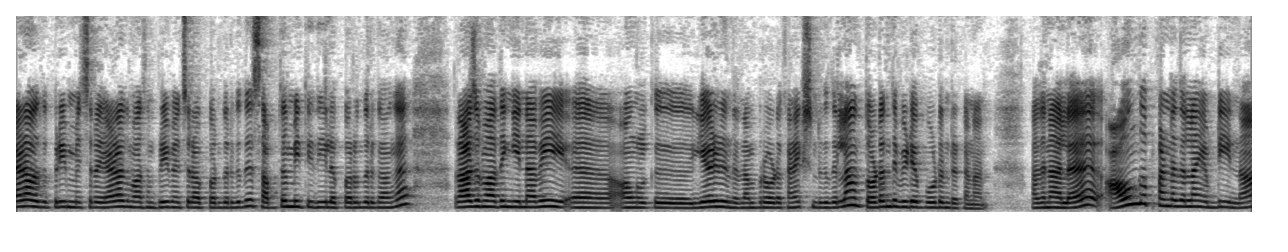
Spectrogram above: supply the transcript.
ஏழாவது ப்ரீமேச்சராக ஏழாவது மாதம் ப்ரீமேச்சராக பிறந்திருக்குது. சப்தமி திதியில் பிறந்திருக்காங்க. ராஜ மாதங்கினாவே அவங்களுக்கு ஏழுன்ற நம்பரோட கனெக்ஷன் இருக்குதெல்லாம் தொடர்ந்து வீடியோ போட்டுருக்கேன் நான். அதனால் அவங்க பண்ணதெல்லாம் எப்படின்னா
